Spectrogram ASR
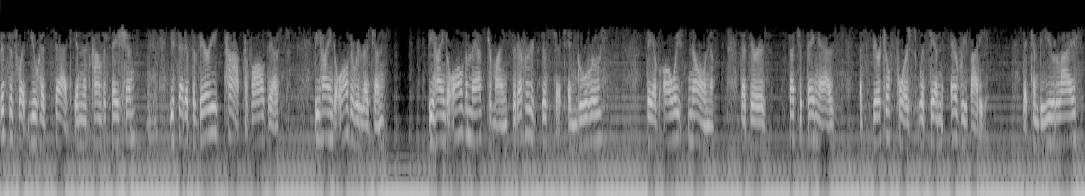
this is what you had said in this conversation. Mm-hmm. You said at the very top of all this, behind all the religions, behind all the masterminds that ever existed and gurus, they have always known that there is such a thing as a spiritual force within everybody that can be utilized,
